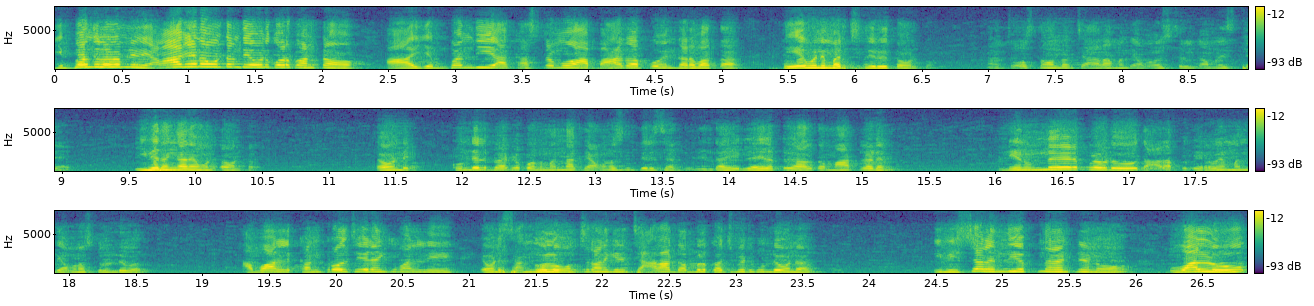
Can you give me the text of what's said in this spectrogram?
ఇబ్బందులు ఉన్నప్పుడు నేను ఎలాగైనా ఉంటాను దేవుని కొరకు అంటాం. ఆ ఇబ్బంది ఆ కష్టము ఆ బాధ పోయిన తర్వాత దేవుని మర్చి తిరుగుతూ ఉంటాం. చూస్తూ ఉంటాం చాలా మంది యవనస్తులు గమనిస్తే ఈ విధంగానే ఉంటా ఉంటారు. ఏమండి? కొండలపేటలో కొంతమంది నాకు యవనస్తులు తెలుసండి నేను డై- డైరెక్ట్గా వాళ్ళతో మాట్లాడాను. నేను ఉండేటప్పుడు దాదాపు ఇరవై మంది యవనస్తులు ఉండేవారు. ఆ వాళ్ళని కంట్రోల్ చేయడానికి వాళ్ళని ఏమంటే సంఘంలో ఉంచడానికి నేను చాలా డబ్బులు ఖర్చు పెట్టుకుంటూ ఉన్నాను ఈ విషయాలు ఎందుకు చెప్తున్నానంటే నేను వాళ్ళు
